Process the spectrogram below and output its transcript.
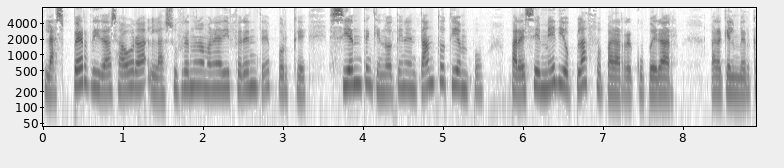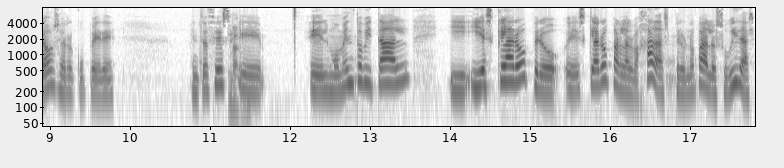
las pérdidas ahora las sufren de una manera diferente porque sienten que no tienen tanto tiempo para ese medio plazo para recuperar, para que el mercado se recupere. Entonces, eh, el momento vital y, y, es claro, pero es claro para las bajadas, pero no para las subidas,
